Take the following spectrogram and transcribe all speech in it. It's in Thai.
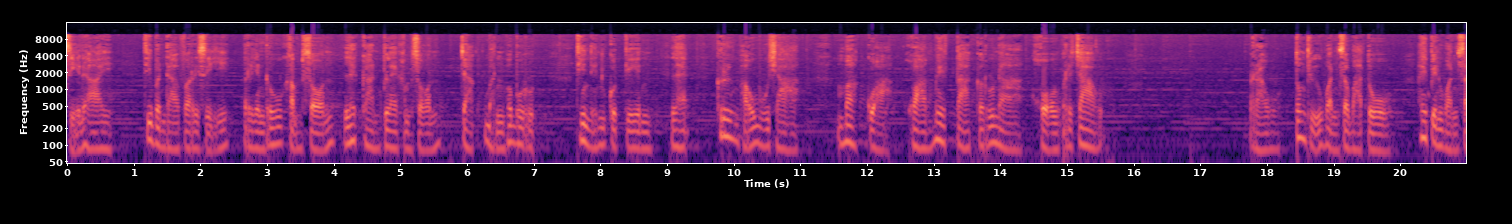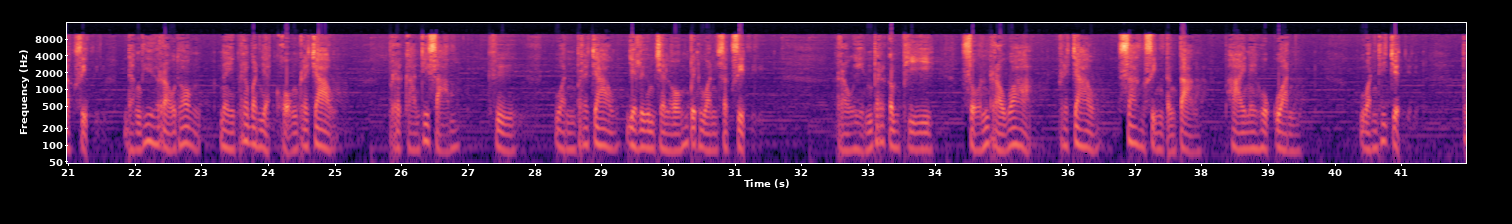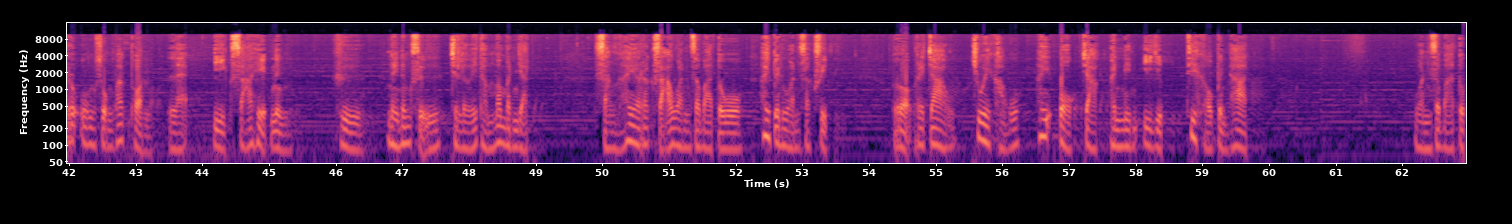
เสียดายที่บรรดาฟาริสีเรียนรู้คำสอนและการแปลคำสอนจากบรรพบุรุษ ที่เน้นกฎเกณฑ์และเครื่องเผาบูชา มากกว่าความเมตตากรุณาของพระเจ้า เราต้องถือวันสบาโตให้เป็นวันศักดิ์สิทธิ์ ดังที่เราท่องในพระบัญญัติของพระเจ้า ประการที่สามคือ วันพระเจ้าอย่าลืมฉลองเป็นวันศักดิ์สิทธิ์ เราเห็นพระกัมภีร์สอนเราว่าพระเจ้า สร้างสิ่งต่างๆ ภายในหกวัน วันที่เจ็ดพระองค์ทรงพักผ่อนและอีกสาเหตุหนึ่ง คือในหนังสือเฉลยธรรมบัญญัติ สั่งให้รักษาวันสบาโตให้เป็นวันศักดิ์สิทธิ์ เพราะพระเจ้าช่วยเขาให้ออกจากแผ่นดินอียิปต์ที่เขาเป็นทาสวันสบาโต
